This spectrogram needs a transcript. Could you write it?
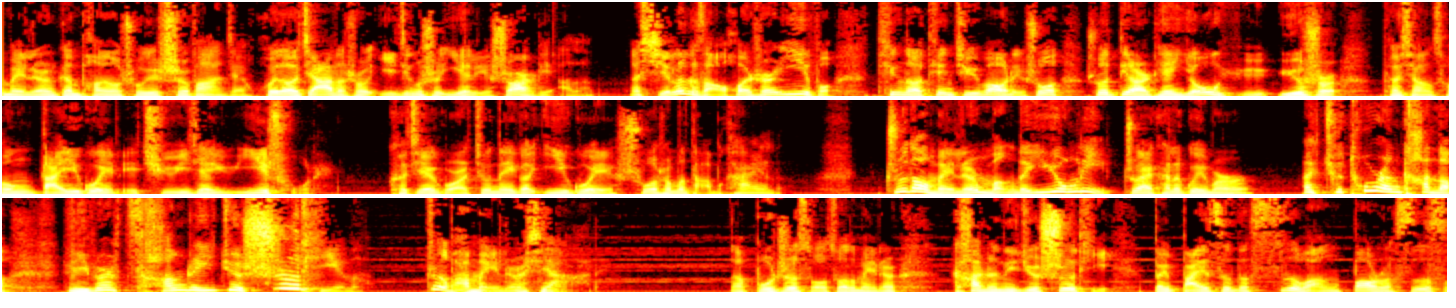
美玲跟朋友出去吃饭去，回到家的时候已经是夜里十二点了。那洗了个澡，换身衣服，听到天气预报里说说第二天有雨，于是他想从大衣柜里取一件雨衣出来，可结果就那个衣柜说什么打不开了。直到美玲猛地一用力拽开了柜门，哎，却突然看到里边藏着一具尸体呢。这把美玲吓的，那不知所措的美玲看着那具尸体被白色的丝网包着死死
